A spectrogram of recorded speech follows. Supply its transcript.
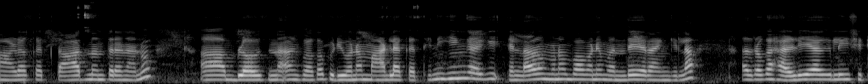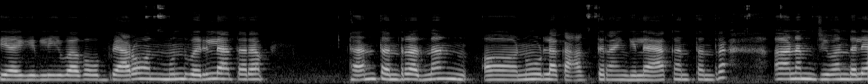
ಮಾಡಕತ್ತಾದ ನಂತರ ನಾನು ಬ್ಲೌಸ್ನ ಇವಾಗ ವಿಡಿಯೋನ ಮಾಡ್ಲಾಕತ್ತೀನಿ. ಹೀಗಾಗಿ ಎಲ್ಲರ ಮನೋಭಾವನೆ ಒಂದೇ ಇರೋಂಗಿಲ್ಲ. ಅದ್ರಾಗ ಹಳ್ಳಿ ಆಗಲಿ, ಸಿಟಿ ಆಗಿರಲಿ, ಇವಾಗ ಒಬ್ರು ಯಾರೋ ಒಂದು ಮುಂದುವರಿಲ್ಲ ಆ ಥರ ಅಂತಂದ್ರೆ ಅದನ್ನ ನೋಡ್ಲಿಕ್ಕೆ ಆಗ್ತಿರಂಗಿಲ್ಲ. ಯಾಕಂತಂದ್ರೆ ನಮ್ಮ ಜೀವನದಲ್ಲಿ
